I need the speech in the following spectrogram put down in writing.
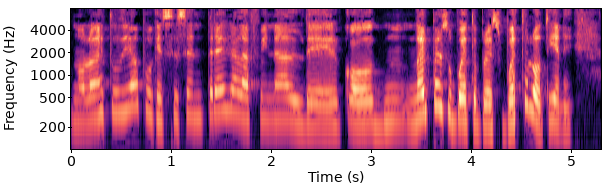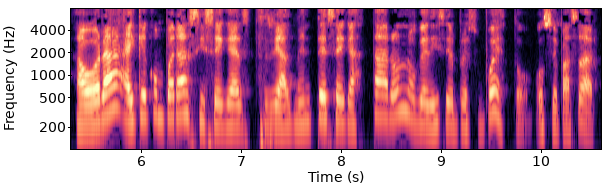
no lo han estudiado porque ese se entrega a la final de... no el presupuesto, el presupuesto lo tiene. Ahora hay que comparar si se realmente se gastaron lo que dice el presupuesto o se pasaron.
